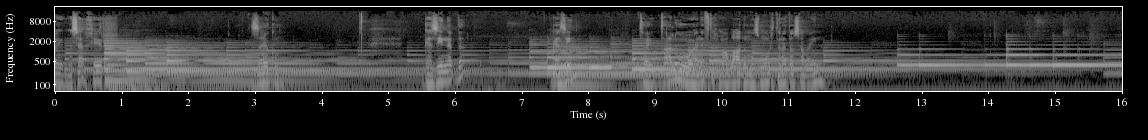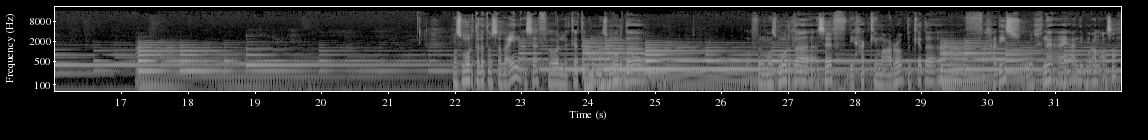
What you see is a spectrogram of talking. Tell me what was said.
طيب مساء الخير. ازيكم؟ جاهزين نبدأ؟ جاهزين؟ طيب تعالوا نفتح مع بعض مزمور 73 مزمور 73 أساف هو اللي كاتب المزمور ده. وفي المزمور ده أساف بيحكي مع الرب كده في حديث وخناقة يعني بمعنى أصح.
